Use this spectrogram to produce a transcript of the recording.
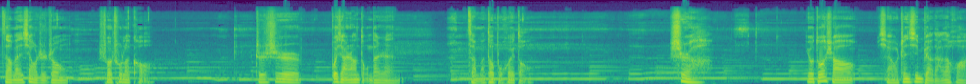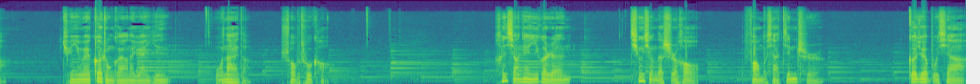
在玩笑之中说出了口，只是不想让懂的人。怎么都不会懂。是啊，有多少想要真心表达的话，却因为各种各样的原因，无奈的说不出口。很想念一个人，清醒的时候放不下矜持，隔绝不下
